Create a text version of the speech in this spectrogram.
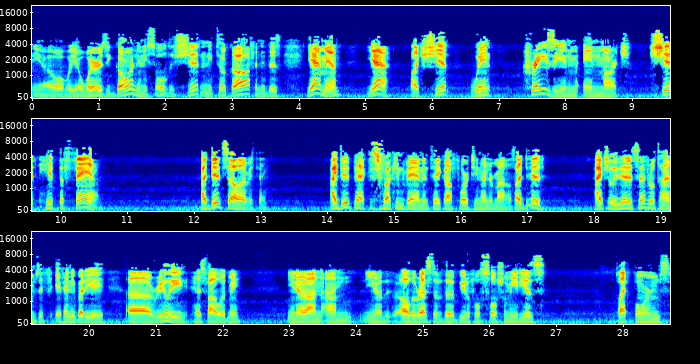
you know, over here, where is he going? And he sold his shit and he took off and it is, yeah, man, yeah, like shit went crazy in in March. Shit hit the fan. I did sell everything. I did pack this fucking van and take off 1,400 miles. I did. I actually did it several times. If if anybody uh, really has followed me, you know, on on you know all the rest of the beautiful social medias, platforms.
